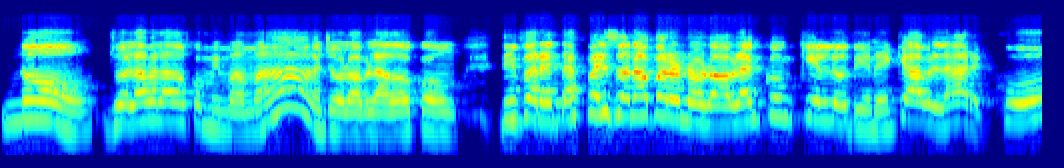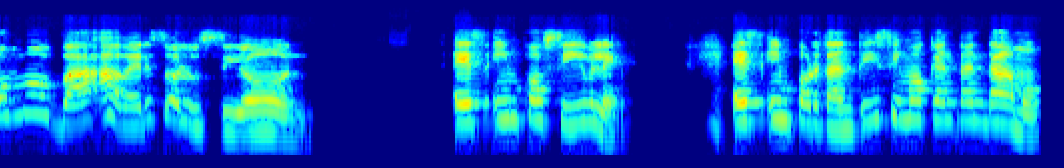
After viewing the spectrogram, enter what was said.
No, yo lo he hablado con mi mamá, yo lo he hablado con diferentes personas, pero no lo hablan con quien lo tiene que hablar. ¿Cómo va a haber solución? Es imposible. Es importantísimo que entendamos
